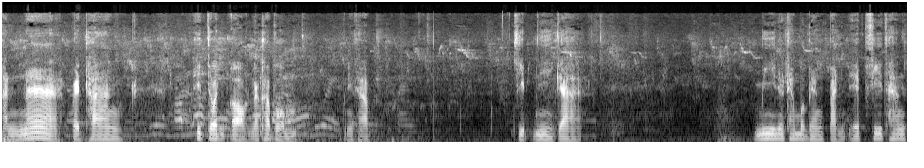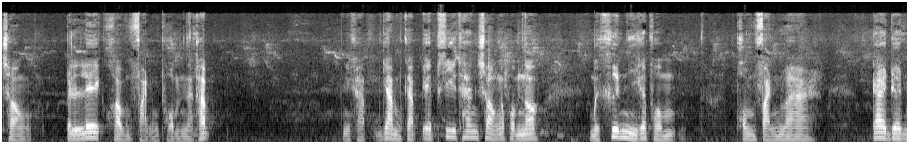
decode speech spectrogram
หันหน้าไปทางทิศตะวันออกนะครับผมนี่ครับคลิปนี้กะมีแนวทางมาแบ่งปัน FC ทางช่องเป็นเลขความฝันผมนะครับ นี่ครับย่ำกับ FC ทางช่องครับผมเนาะเมื่อคืนนี้ครับผม ผมฝันว่าได้เดิน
